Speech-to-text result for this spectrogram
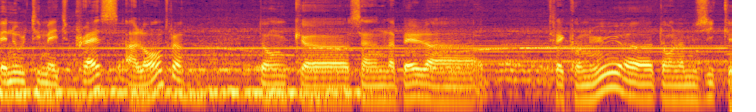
Penultimate Press à Londres. Donc euh, c'est un label euh, très connu euh, dans la musique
